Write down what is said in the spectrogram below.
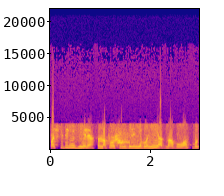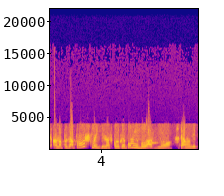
почти две недели. На прошлой неделе не было ни одного. Вот, а на позапрошлой, насколько я помню, было одно. Там ведь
